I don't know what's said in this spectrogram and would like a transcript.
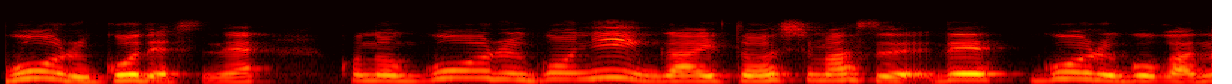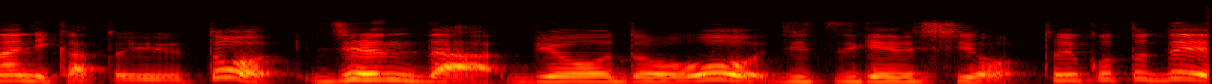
ゴール5ですねこのゴール5に該当します。でゴール5が何かというとジェンダー平等を実現しようということで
